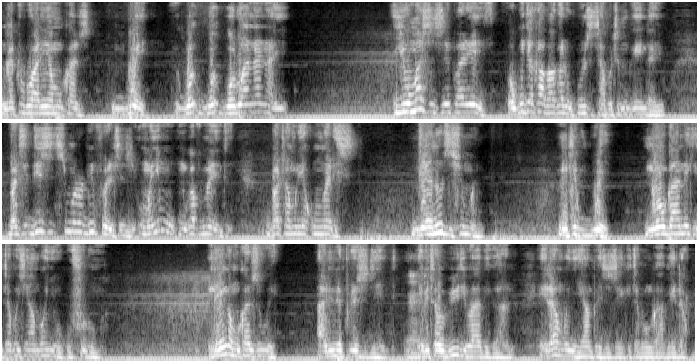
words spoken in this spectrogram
nga tulwanira mukazi gwe gwolwana naye you must separate. Okujjako abaagala okunzita bwe temugendayo but these small differences omanyi mu gavumenti batambulira ku malisi they are not human. Nti gwe n'ogaana ekitabo kyambonye okufuluma naye nga mukazi we ali ne president ebitabo bibiri babigaana era mbonye yampeereza ekitabo ng'agenda ku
